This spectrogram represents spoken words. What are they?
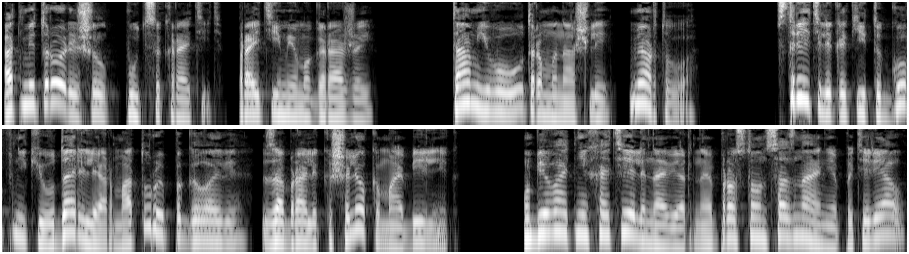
От метро решил путь сократить, пройти мимо гаражей. Там его утром и нашли, мертвого. Встретили какие-то гопники, ударили арматурой по голове, забрали кошелек и мобильник. Убивать не хотели, наверное, просто он сознание потерял,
